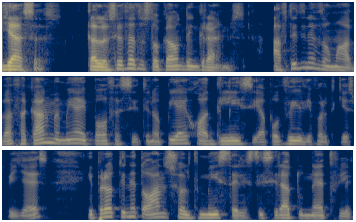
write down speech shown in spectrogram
Γεια σας. Καλώς ήρθατε στο Counting Crimes. Αυτή την εβδομάδα θα κάνουμε μια υπόθεση την οποία έχω αντλήσει από δύο διαφορετικές πηγές. Η πρώτη είναι το Unsolved Mystery στη σειρά του Netflix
